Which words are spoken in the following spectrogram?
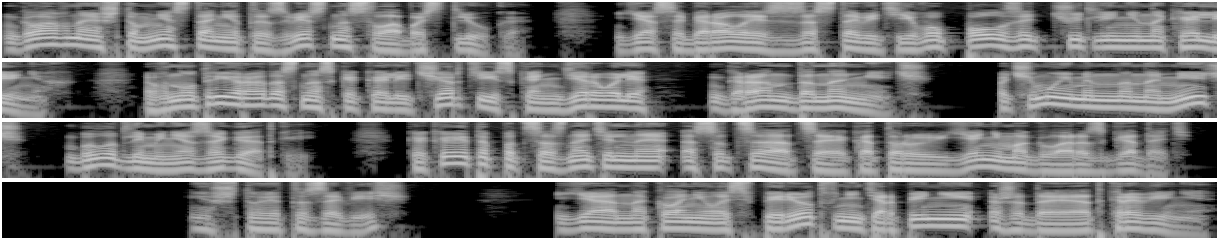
Главное, что мне станет известна слабость Люка. Я собиралась заставить его ползать чуть ли не на коленях. Внутри радостно скакали черти и скандировали Гранда на меч. Почему именно на меч, было для меня загадкой. Какая-то подсознательная ассоциация, которую я не могла разгадать. И что это за вещь? Я наклонилась вперед в нетерпении, ожидая откровения.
